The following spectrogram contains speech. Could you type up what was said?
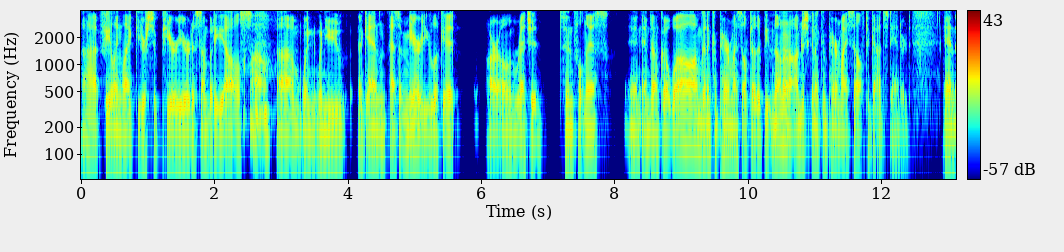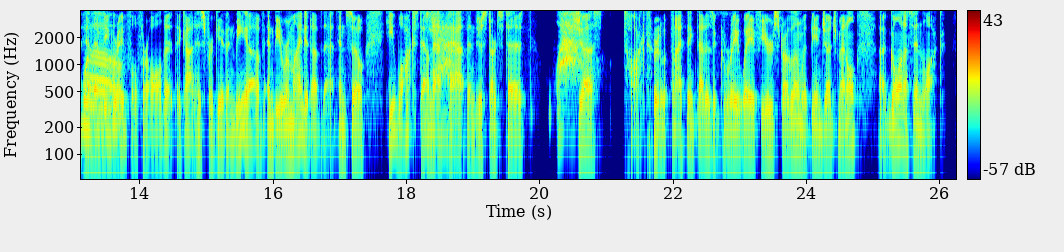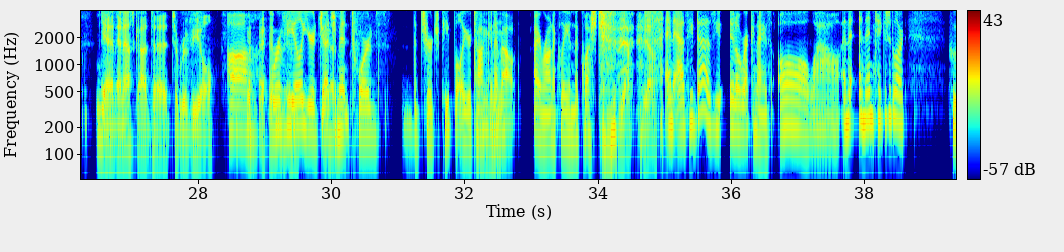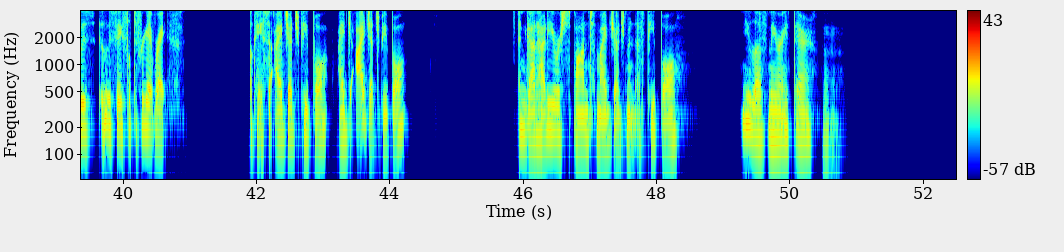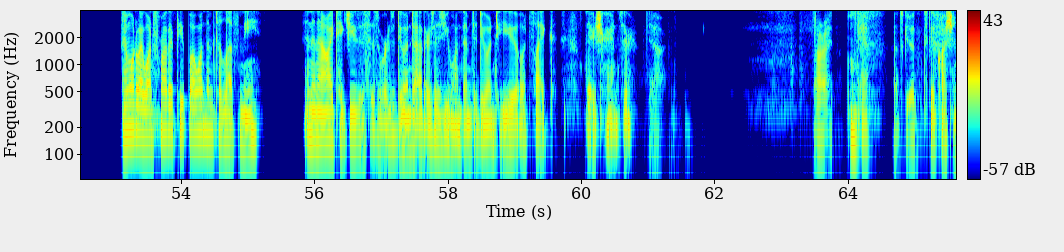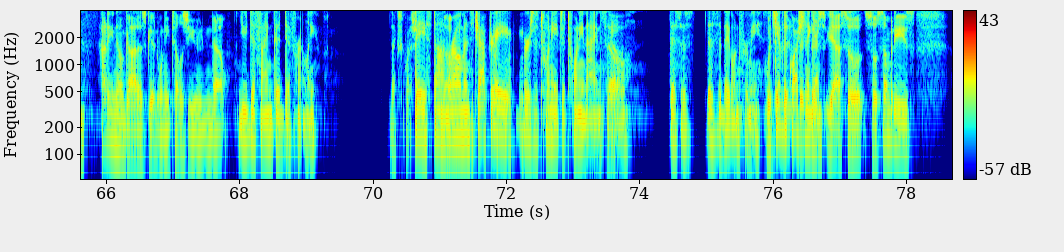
Uh, feeling like you're superior to somebody else. Um, when when you again as a mirror, you look at our own wretched sinfulness and, and don't go, well, I'm going to compare myself to other people. No, no, no. I'm just going to compare myself to God's standard and, and then be grateful for all that, that God has forgiven me of and be reminded of that. And so he walks down that path and just starts to Wow. just talk through. And I think that is a great way if you're struggling with being judgmental, uh, go on a sin walk Yes. and, and ask God to, to reveal. uh, reveal your judgment towards the church people you're talking about, ironically, in the question. Mm-hmm. Yeah. Yeah. and as he does, you, it'll recognize, oh wow, and th- and then take it to the Lord, who's who's faithful to forgive. Right? Okay, so I judge people. I I judge people, and God, how do you respond to my judgment of people? You love me right there. Mhm. And what do I want from other people? I want them to love me. And then now I take Jesus' words, do unto others as you want them to do unto you. It's like, there's your answer. All right. Okay. That's good. It's a good question. How do you know God is good when he tells you no? You define good differently Next question. based on Oh. Romans chapter 8, verses 28 to 29. So Yeah. this is this is a big one for me. Give the there- question again. Yeah. So so somebody's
